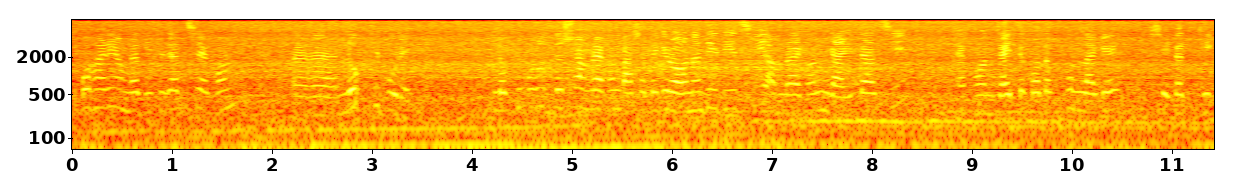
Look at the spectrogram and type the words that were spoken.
উপহারই আমরা দিতে যাচ্ছি এখন লক্ষ্মীপুরে। লক্ষ্মীপুর উদ্দেশ্যে আমরা এখন বাসা থেকে রওনা দিয়ে দিয়েছি। আমরা এখন গাড়িতে আছি। এখন যাইতে কতক্ষণ লাগে সেটা ঠিক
